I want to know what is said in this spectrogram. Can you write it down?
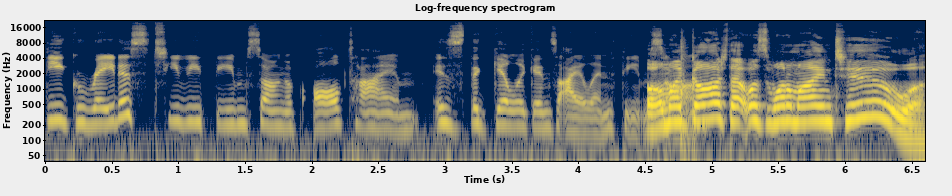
the greatest TV theme song of all time is the Gilligan's Island theme Oh my gosh, that was one of mine too.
